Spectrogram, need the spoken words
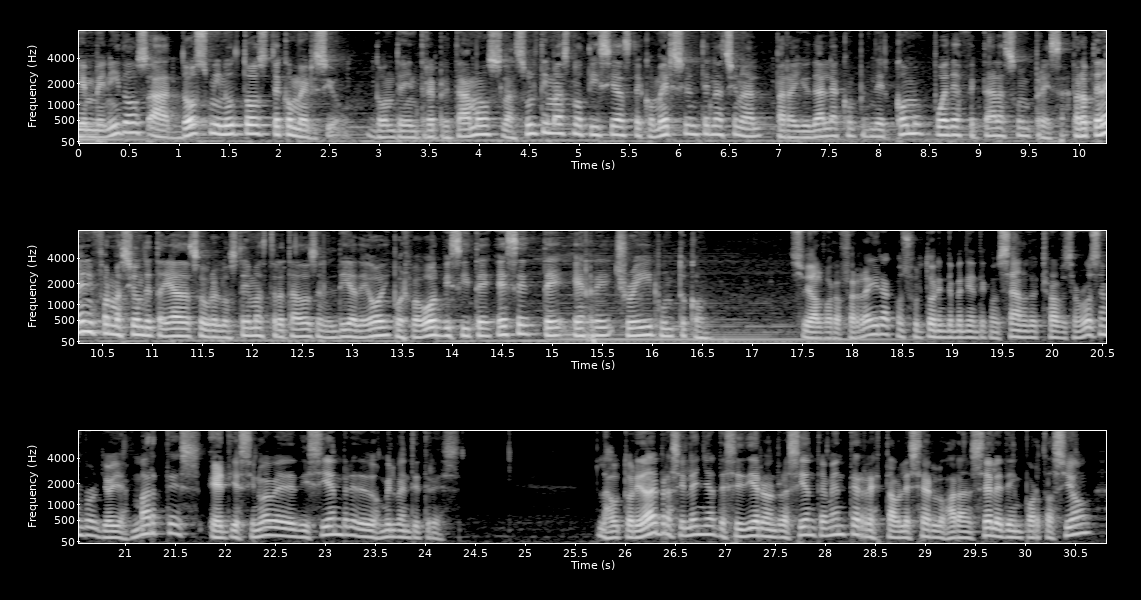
Bienvenidos a Dos Minutos de Comercio, donde interpretamos las últimas noticias de comercio internacional para ayudarle a comprender cómo puede afectar a su empresa. Para obtener información detallada sobre los temas tratados en el día de hoy, por favor visite strtrade.com. Soy Álvaro Ferreira, consultor independiente con Sandler, Travis Rosenberg y hoy es martes, el 19 de diciembre de 2023. Las autoridades brasileñas decidieron recientemente restablecer los aranceles de importación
